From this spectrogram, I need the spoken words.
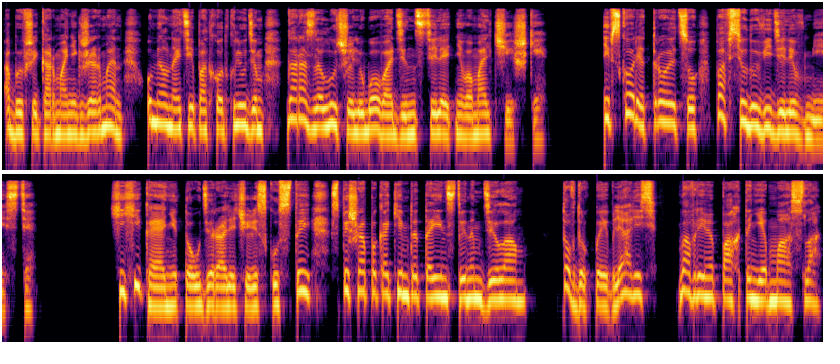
а бывший карманник Жермен умел найти подход к людям гораздо лучше любого одиннадцатилетнего мальчишки. И вскоре троицу повсюду видели вместе — Хихикая, они то удирали через кусты, спеша по каким-то таинственным делам, то вдруг появлялись во время пахтанья масла.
